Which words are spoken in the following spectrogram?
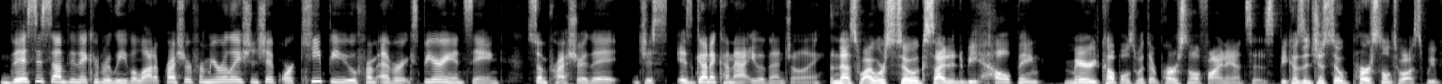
this is something that could relieve a lot of pressure from your relationship or keep you from ever experiencing some pressure that just is going to come at you eventually. And that's why we're so excited to be helping married couples with their personal finances because it's just so personal to us. We've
